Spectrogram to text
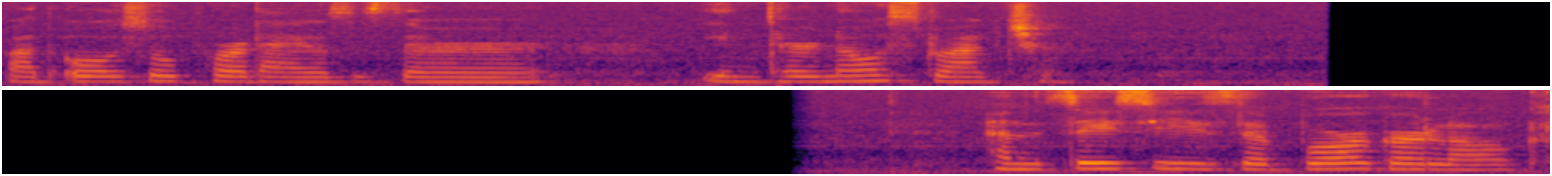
but also protects the internal structure. And this is the burger lock.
